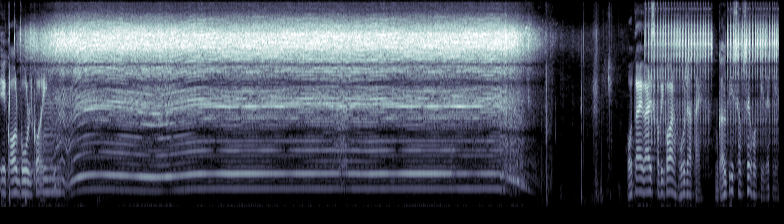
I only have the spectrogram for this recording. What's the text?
एक और गोल्ड कॉइन होता है गाइस कभी कभार हो जाता है। गलती सबसे होती रहती है।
